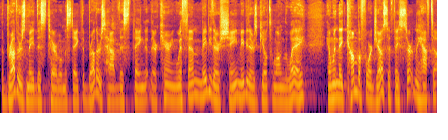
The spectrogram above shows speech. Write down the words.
The brothers made this terrible mistake. The brothers have this thing that they're carrying with them. Maybe there's shame, maybe there's guilt along the way. And when they come before Joseph, they certainly have to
